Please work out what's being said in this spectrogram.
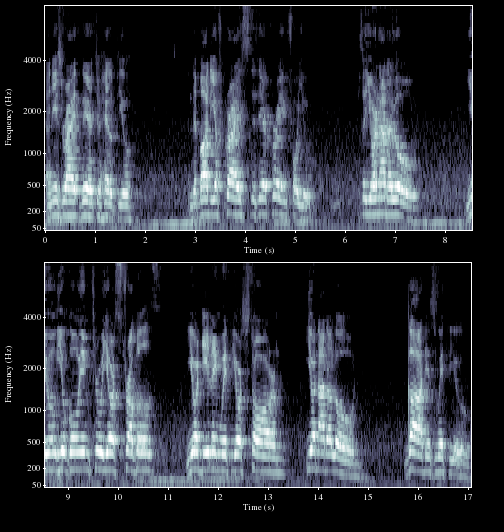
and He's right there to help you. And the body of Christ is there praying for you. So you're not alone. You, you're going through your struggles, you're dealing with your storm, you're not alone. God is with you.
